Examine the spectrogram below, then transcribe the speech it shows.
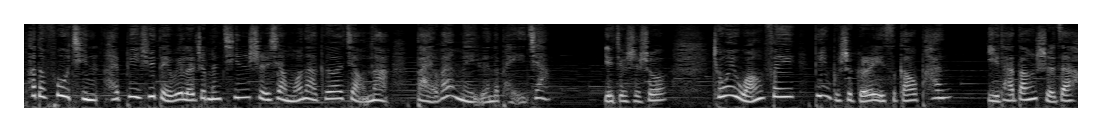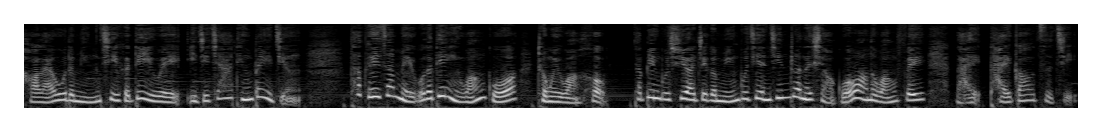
她的父亲还必须得为了这门亲事向摩纳哥缴纳百万美元的陪嫁。也就是说，成为王妃并不是 Grace 高攀。以他当时在好莱坞的名气和地位以及家庭背景，他可以在美国的电影王国成为王后。他并不需要这个名不见经传的小国王的王妃来抬高自己。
